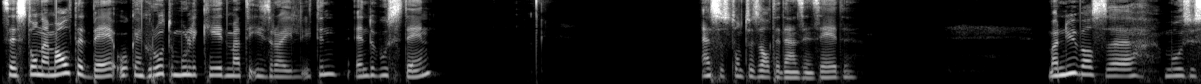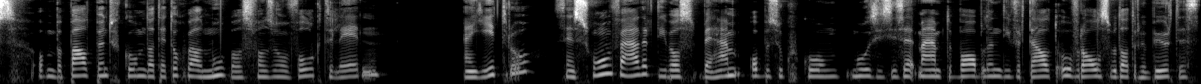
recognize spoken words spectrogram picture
zij stond hem altijd bij, ook in grote moeilijkheden met de Israëlieten in de woestijn. En ze stond dus altijd aan zijn zijde. Maar nu was uh, Mozes op een bepaald punt gekomen dat hij toch wel moe was van zo'n volk te leiden. En Jethro, zijn schoonvader, die was bij hem op bezoek gekomen. Mozes die zit met hem te babbelen, die vertelt over alles wat er gebeurd is.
